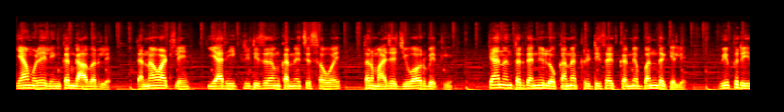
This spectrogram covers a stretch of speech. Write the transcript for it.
यामुळे लिंकन घाबरले. त्यांना वाटले यार ही क्रिटिसिझम करण्याची सवय तर माझ्या जीवावर बेतली. त्यानंतर त्यांनी लोकांना क्रिटिसाईज करणे बंद केले. विपरीत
